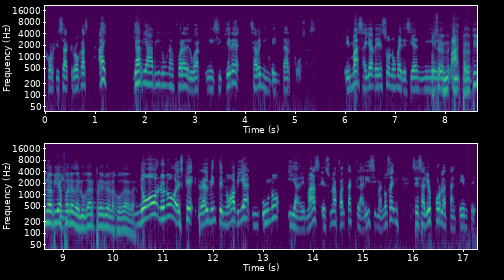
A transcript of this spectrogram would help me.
Jorge Isaac Rojas, ay, ya había habido una fuera de lugar, ni siquiera saben inventar cosas. Y más allá de eso, no merecían ni O el sea, empate. para ti no había fuera de lugar previo a la jugada. No, no, no, es que realmente no había uno y además es una falta clarísima. No saben, se salió por la tangente.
